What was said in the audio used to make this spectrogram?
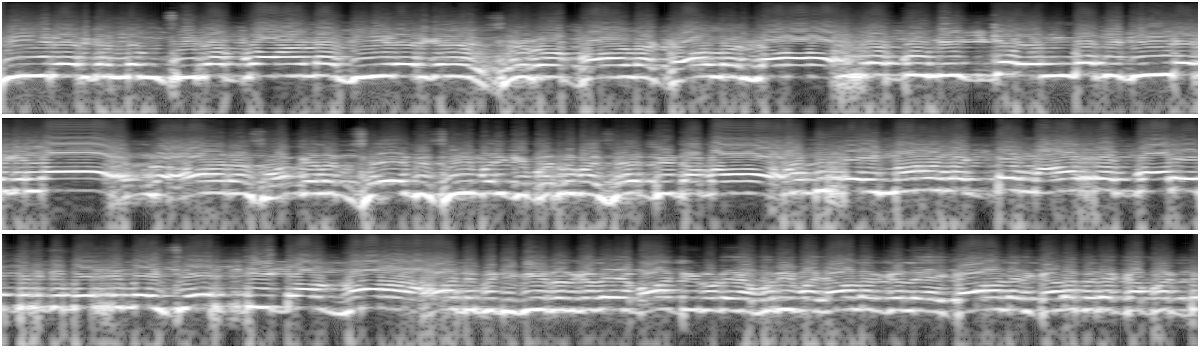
வீரர்களும் சிறப்பான வீரர்கள். சிறப்பான காலையா? சிறப்பு மிக்க ஒன்பது வீரர்களா? அந்த ஆர் எஸ் மங்கலம் சேது சீமைக்கு பெருமை சேர்த்திடமா மதுரை மாவட்டம் ஆரப்பாளையத்திற்கு பெருமை சேர்த்திட்டவா? ஆடுபிடி வீரர்களே மாட்டினுடைய உரிமையாளர்களே காலை களமிறக்கப்பட்டு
